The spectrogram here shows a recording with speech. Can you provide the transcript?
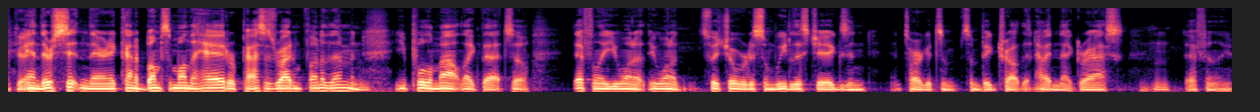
Okay. And they're sitting there, and it kind of bumps them on the head or passes right in front of them, and you pull them out like that. So definitely you want to you want to switch over to some weedless jigs and and target some some big trout that hide in that grass. Mm-hmm. Definitely.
